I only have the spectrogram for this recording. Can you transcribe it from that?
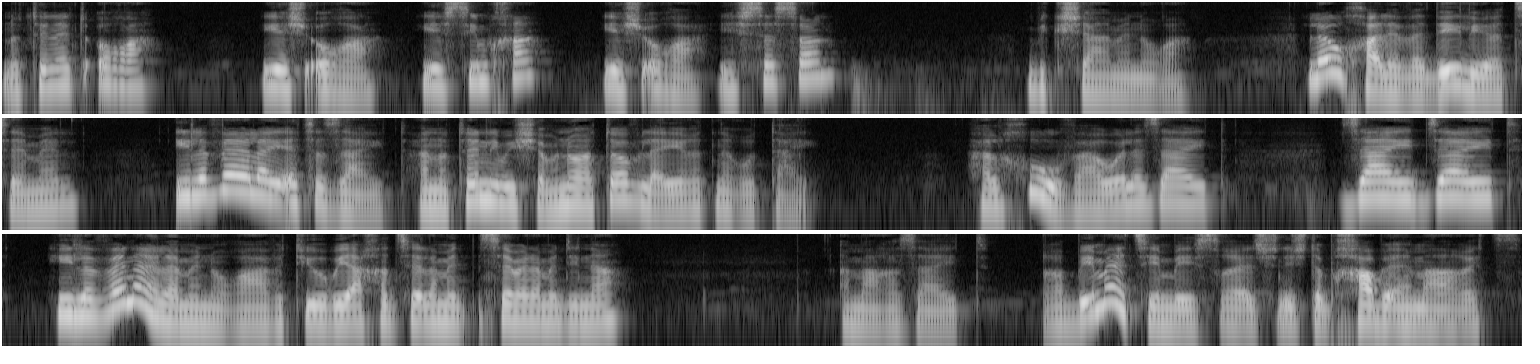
נותנת אורה. יש אורה, יש שמחה, יש אורה, יש ששון. ביקשה המנורה, לא אוכל לבדי להיות סמל, ילווה אליי עץ הזית, הנותן לי משמנו הטוב להאיר את נרותיי. הלכו ובאו אל הזית. זית, זית, הילבנה אל המנורה ותהיו ביחד סמל המדינה. אמר הזית, רבים העצים בישראל שנשתבחה בהם הארץ.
